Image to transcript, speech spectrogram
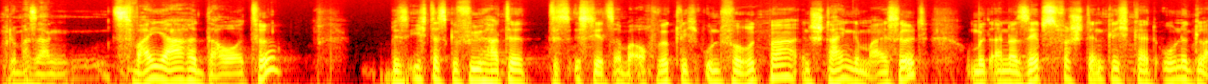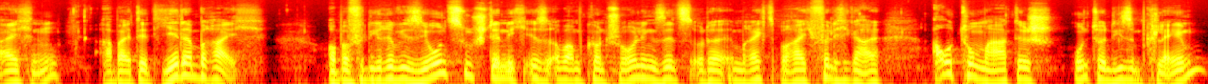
würde man sagen, zwei Jahre dauerte, bis ich das Gefühl hatte, das ist jetzt aber auch wirklich unverrückbar, in Stein gemeißelt und mit einer Selbstverständlichkeit ohnegleichen arbeitet jeder Bereich, ob er für die Revision zuständig ist, ob er im Controlling sitzt oder im Rechtsbereich, völlig egal, automatisch unter diesem Claim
